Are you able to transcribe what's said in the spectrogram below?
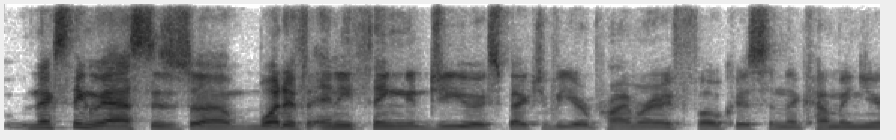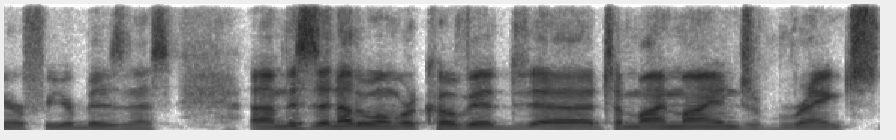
next thing we asked is uh, what if anything do you expect to be your primary focus in the coming year for your business? Um, this is another one where covid uh, to my mind ranked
